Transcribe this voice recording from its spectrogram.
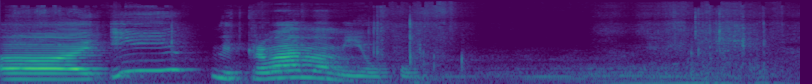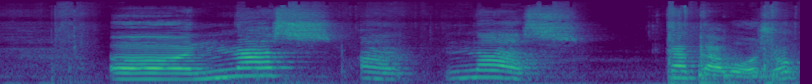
Е, і відкриваємо мілку. Е, наш, а, наш каталожок.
